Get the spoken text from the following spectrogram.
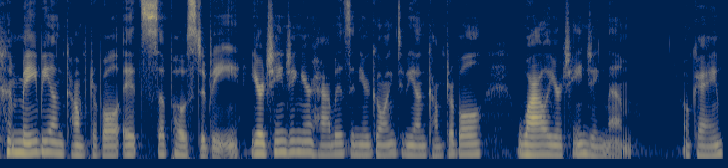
maybe uncomfortable. It's supposed to be. You're changing your habits and you're going to be uncomfortable while you're changing them. Okay?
